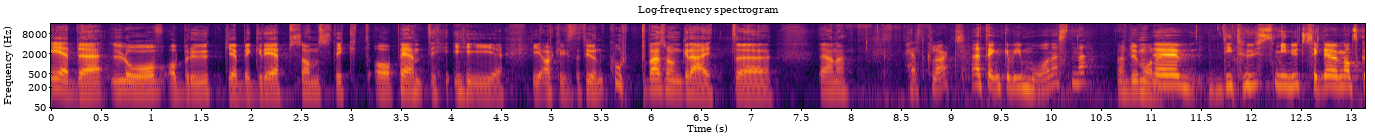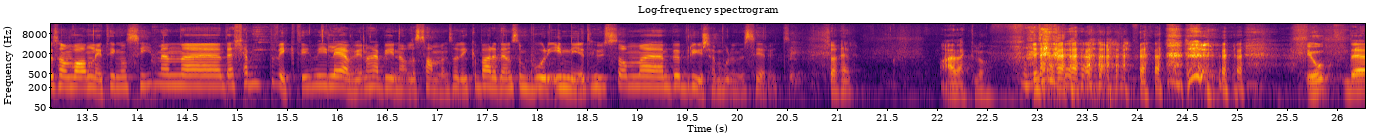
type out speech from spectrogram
Er det lov å bruke begrep som stygt og pent i, i arkitekturen? Kort, bare sånn greit. Diana? Helt klart. Jeg tenker vi må nesten det. Ja, du må det. Eh, ditt hus, min utsikt, det er jo en ganske sånn vanlig ting å si, men eh, det er kjempeviktig. Vi lever jo i denne byen alle sammen, så det er ikke bare den som bor inne i et hus, som eh, bør bry seg om hvordan det ser ut. Så her. Nei, det er ikke lov. jo, det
